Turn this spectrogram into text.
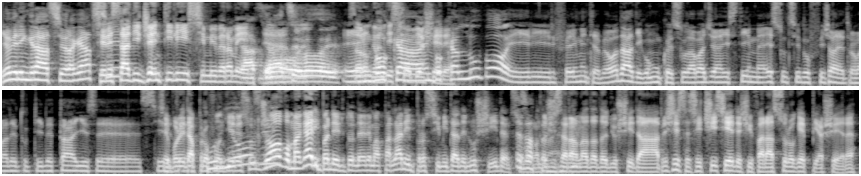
Io vi ringrazio, ragazzi. Siete stati gentilissimi, veramente. Grazie, grazie a voi. E Sarà un bocca, piacere. In bocca al lupo. I riferimenti li abbiamo dati. Comunque, sulla pagina di Steam e sul sito ufficiale trovate tutti i dettagli. Se, se volete approfondire curiosi. sul gioco, magari poi ne ritorneremo a parlare in prossimità dell'uscita. Insomma, quando ci sarà una data di uscita precisa. Se ci siete, ci farà solo che piacere.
